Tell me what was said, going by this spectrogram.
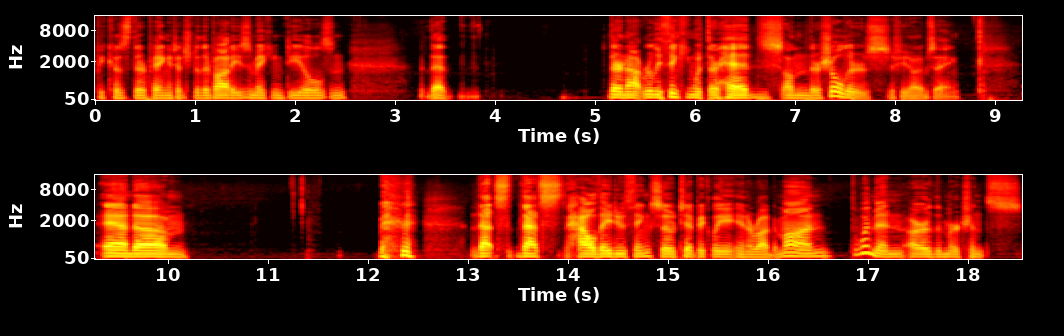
because they're paying attention to their bodies and making deals and that they're not really thinking with their heads on their shoulders if you know what i'm saying. And um that's that's how they do things. So typically in Daman the women are the merchants,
